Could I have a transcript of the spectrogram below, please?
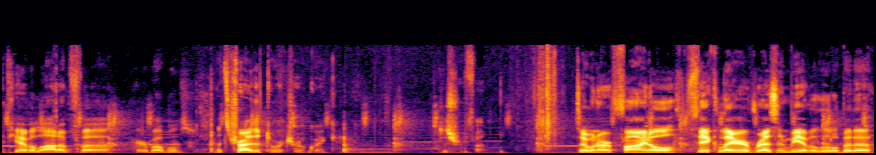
if you have a lot of uh, air bubbles. Let's try the torch real quick, just for fun. So in our final thick layer of resin, we have a little bit of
